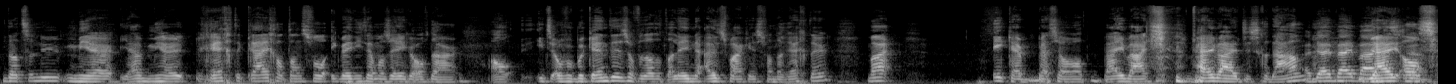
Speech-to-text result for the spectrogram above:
dat ze nu meer, ja, meer rechten krijgen. Althans, ik weet niet helemaal zeker of daar al iets over bekend is. Of dat het alleen de uitspraak is van de rechter. Maar ik heb best wel wat bijbaantjes, bijbaantjes gedaan. Heb jij bijbaantjes? Jij Ja. als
